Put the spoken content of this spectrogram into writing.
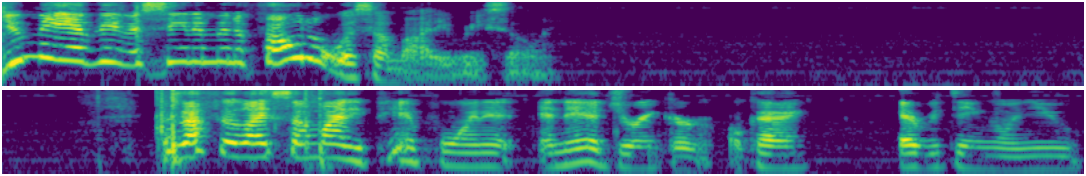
you may have even seen him in a photo with somebody recently. Because I feel like somebody pinpointed, and they're a drinker, okay? Everything on you.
